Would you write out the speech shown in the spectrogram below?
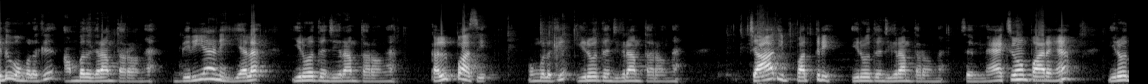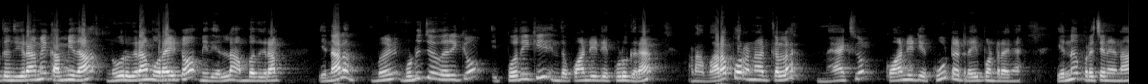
இது உங்களுக்கு ஐம்பது கிராம் தரோங்க. பிரியாணி இலை இருபத்தஞ்சி கிராம் தரோங்க. கல்பாசி உங்களுக்கு இருபத்தஞ்சி கிராம் தரோங்க. ஜாதி பத்திரி இருபத்தஞ்சி கிராம் தரோங்க. சரி மேக்ஸிமம் பாருங்கள் இருபத்தஞ்சி கிராமே கம்மி தான். நூறு கிராம் ஒரு ஐட்டம் மீது எல்லாம் ஐம்பது கிராம். என்னால் முடிஞ்ச வரைக்கும் இப்போதைக்கு இந்த குவான்டிட்டியை கொடுக்குறேன். ஆனால் வரப்போகிற நாட்களில் மேக்ஸிமம் குவான்டிட்டியை கூட்ட ட்ரை பண்ணுறாங்க என்ன பிரச்சனைனா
